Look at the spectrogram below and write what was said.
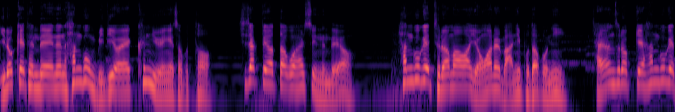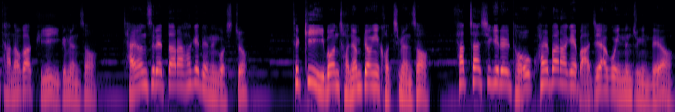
이렇게 된 데에는 한국 미디어의 큰 유행에서부터 시작되었다고 할 수 있는데요. 한국의 드라마와 영화를 많이 보다 보니 자연스럽게 한국의 단어가 귀에 익으면서 자연스레 따라 하게 되는 것이죠. 특히 이번 전염병이 거치면서 4차 시기를 더욱 활발하게 맞이하고 있는 중인데요.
